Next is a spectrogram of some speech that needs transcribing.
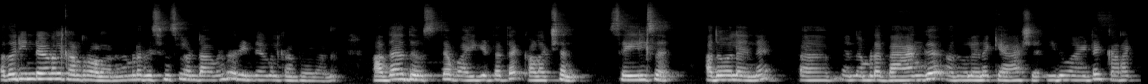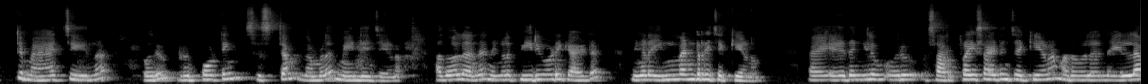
അതൊരു ഇന്റേർണൽ കൺട്രോളാണ് നമ്മുടെ ബിസിനസ്സിൽ ഉണ്ടാവേണ്ട ഒരു ഇന്റേർണൽ കൺട്രോളാണ് അതാ ദിവസത്തെ വൈകിട്ടത്തെ കളക്ഷൻ സെയിൽസ് അതുപോലെ തന്നെ നമ്മുടെ ബാങ്ക് അതുപോലെ തന്നെ ക്യാഷ് ഇതുമായിട്ട് കറക്റ്റ് മാച്ച് ചെയ്യുന്ന ഒരു റിപ്പോർട്ടിംഗ് സിസ്റ്റം നമ്മൾ മെയിന്റെയിൻ ചെയ്യണം. അതുപോലെ തന്നെ നിങ്ങൾ പീരിയോഡിക് ആയിട്ട് നിങ്ങളുടെ ഇൻവെന്ററി ചെക്ക് ചെയ്യണം. ഏതെങ്കിലും ഒരു സർപ്രൈസ് ആയിട്ടും ചെക്ക് ചെയ്യണം. അതുപോലെ തന്നെ എല്ലാ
